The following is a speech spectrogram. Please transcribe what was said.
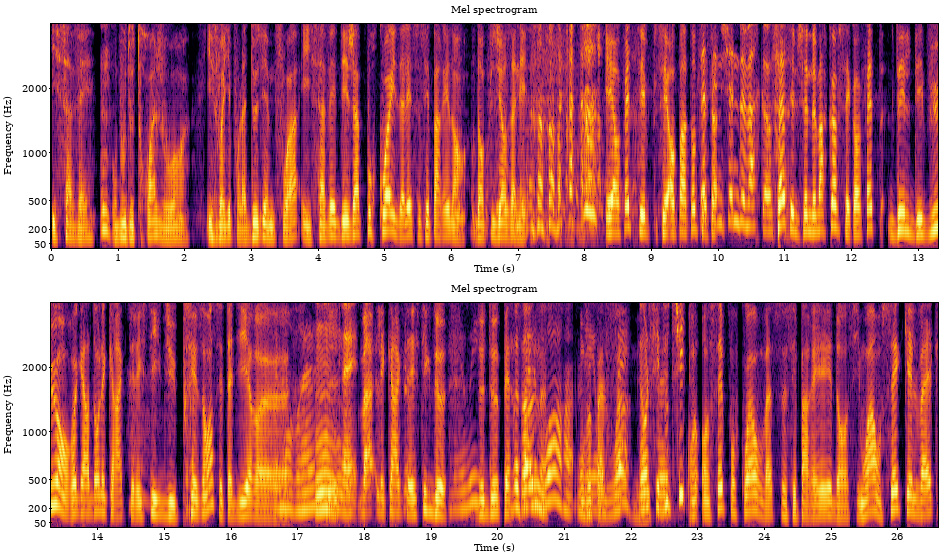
ils savaient, mmh. au bout de trois jours, ils se voyaient pour la deuxième fois et ils savaient déjà pourquoi ils allaient se séparer dans, dans plusieurs années. Et en fait, c'est en partant de ça, c'est une chaîne de Markov. Ça, c'est une chaîne de Markov. C'est qu'en fait, dès le début, en regardant les caractéristiques du présent, c'est-à-dire euh, tellement vrai. Mmh, bah, les caractéristiques de, de deux personnes. On veut pas le voir. On veut pas le voir. Mais, on, le sait, tout de suite. On, sait pourquoi on va se séparer dans six mois. On sait quelle va être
